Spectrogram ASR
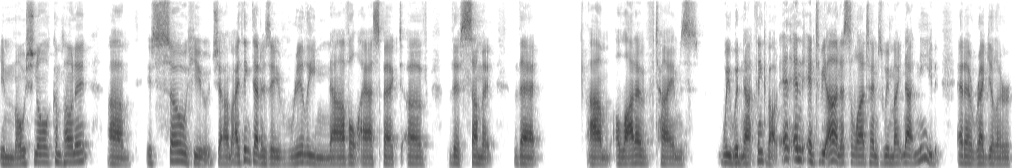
emotional component um, is so huge. Um, I think that is a really novel aspect of this summit that um, a lot of times we would not think about. And, and, and to be honest, a lot of times we might not need at a regular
